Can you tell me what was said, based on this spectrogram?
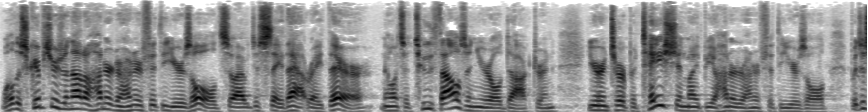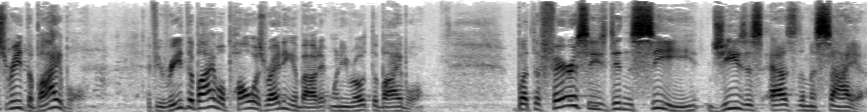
Well, the scriptures are not 100 or 150 years old, so I would just say that right there. No, it's a 2,000 year old doctrine. Your interpretation might be 100 or 150 years old, but just read the Bible. If you read the Bible, Paul was writing about it when he wrote the Bible. But the Pharisees didn't see Jesus as the Messiah.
